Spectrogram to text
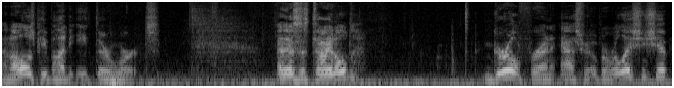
And all those people had to eat their words. And this is titled Girlfriend asked for an open relationship.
